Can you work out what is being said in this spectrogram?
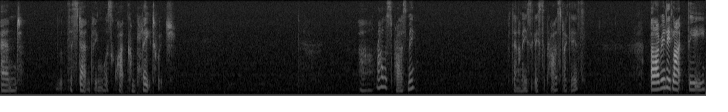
And the stamping was quite complete, which uh, rather surprised me. Then I'm easily surprised, I guess. But I really like the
